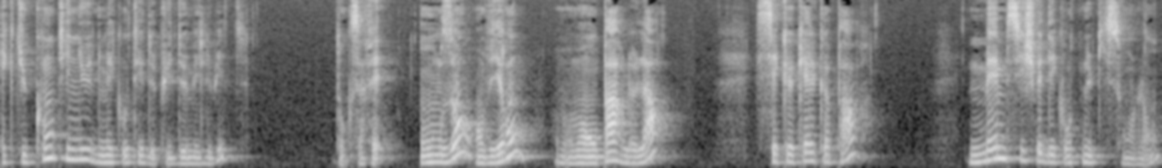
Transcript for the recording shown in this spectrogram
et que tu continues de m'écouter depuis 2008, donc ça fait 11 ans environ, au moment où on parle là, c'est que quelque part, même si je fais des contenus qui sont longs,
